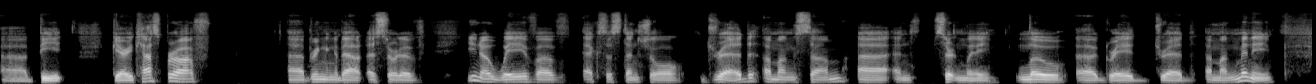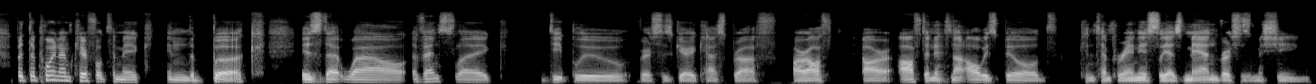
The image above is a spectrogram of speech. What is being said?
uh, beat Garry Kasparov, uh, bringing about a sort of you know wave of existential dread among some, uh, and certainly low uh, grade dread among many. But the point I'm careful to make in the book is that while events like Deep Blue versus Garry Kasparov are oft, are often, if not always, billed contemporaneously as man versus machine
